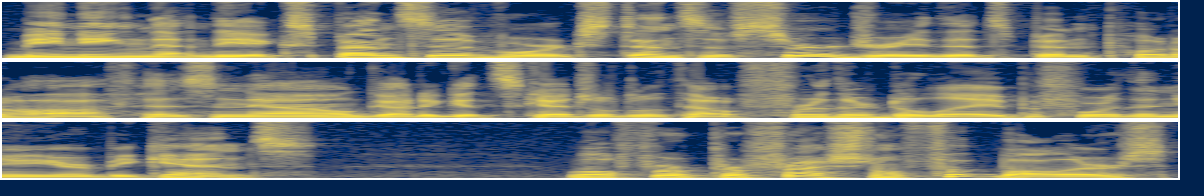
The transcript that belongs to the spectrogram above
meaning that the expensive or extensive surgery that's been put off has now got to get scheduled without further delay before the new year begins. Well, for professional footballers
